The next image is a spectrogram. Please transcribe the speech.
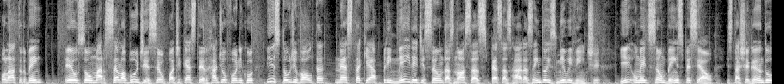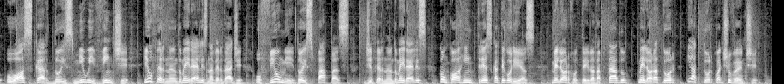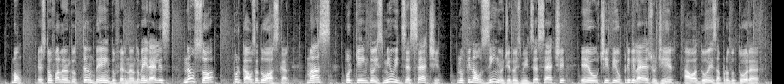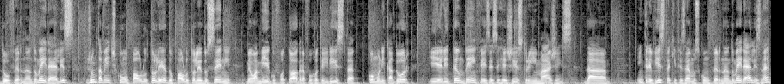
Olá, tudo bem? Eu sou Marcelo Abud, seu podcaster radiofônico, e estou de volta nesta que é a primeira edição das nossas peças raras em 2020. E uma edição bem especial. Está chegando o Oscar 2020 e o Fernando Meirelles, na verdade, o filme Dois Papas de Fernando Meirelles, concorre em três categorias: melhor roteiro adaptado, melhor ator e ator coadjuvante. Bom, eu estou falando também do Fernando Meirelles, não só por causa do Oscar, mas porque em 2017, no finalzinho de 2017, eu tive o privilégio de ir à O2, a produtora do Fernando Meirelles, juntamente com o Paulo Toledo, Paulo Toledo Sene, meu amigo, fotógrafo, roteirista, comunicador, e ele também fez esse registro em imagens da entrevista que fizemos com o Fernando Meirelles, né?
